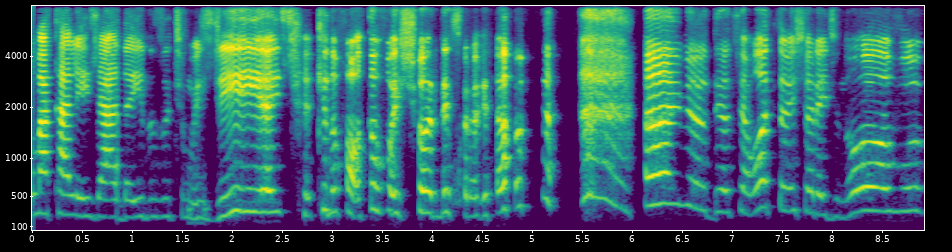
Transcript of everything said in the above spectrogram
uma calejada aí nos últimos dias. O que não faltou foi choro desse programa. Ai, meu Deus do céu. Ontem também chorei de novo.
